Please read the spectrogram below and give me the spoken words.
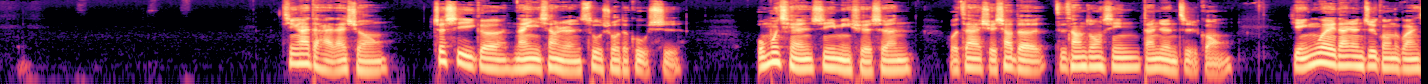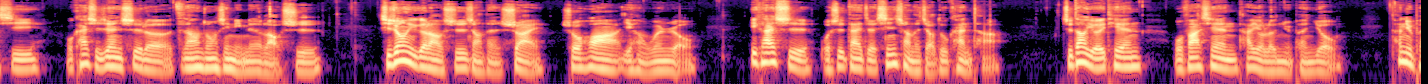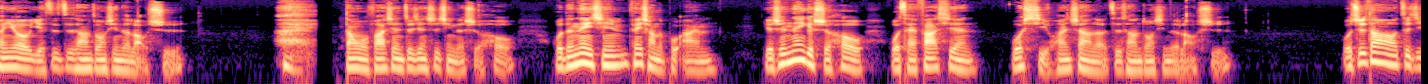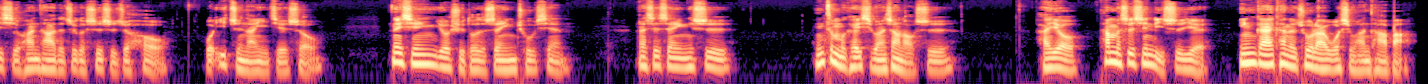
亲爱的海苔熊，这是一个难以向人诉说的故事。我目前是一名学生，我在学校的咨商中心担任志工，也因为担任志工的关系，我开始认识了咨商中心里面的老师。其中一个老师长得很帅，说话也很温柔。一开始我是带着欣赏的角度看他，直到有一天我发现他有了女朋友，他女朋友也是咨商中心的老师。唉，当我发现这件事情的时候，我的内心非常的不安。也是那个时候，我才发现我喜欢上了咨商中心的老师。我知道自己喜欢他的这个事实之后，我一直难以接受，内心有许多的声音出现，那些声音是。你怎么可以喜欢上老师？还有，他们是心理事业，应该看得出来我喜欢他吧？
